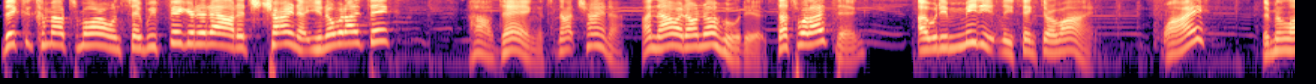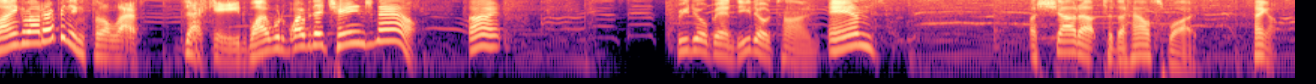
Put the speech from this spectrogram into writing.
They could come out tomorrow and say, We figured it out. It's China. You know what I think? Oh, dang, it's not China. And now I don't know who it is. That's what I think. I would immediately think they're lying. Why? They've been lying about everything for the last decade. Why would why would they change now? All right. Frito Bandito time. And a shout out to the housewives. Hang on.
